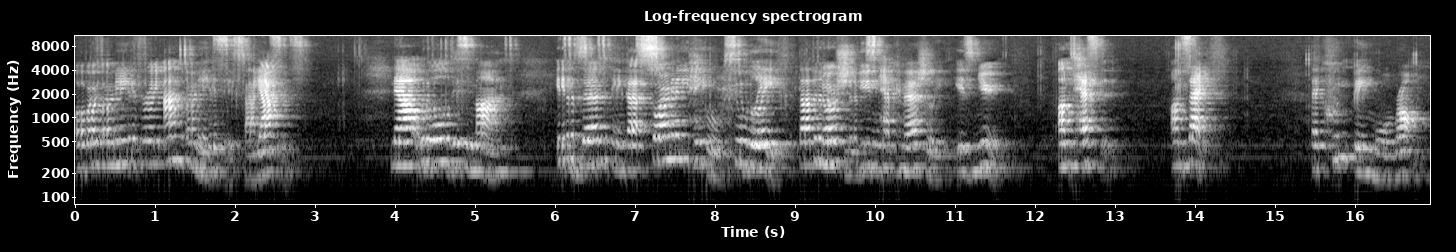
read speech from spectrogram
of both omega 3 and omega 6 fatty acids. Now, with all of this in mind, it's absurd to think that so many people still believe that the notion of using hemp commercially is new, untested, unsafe. They couldn't be more wrong.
